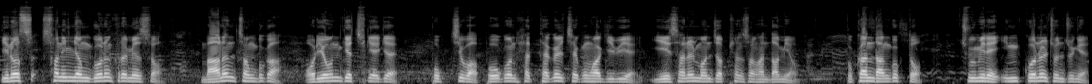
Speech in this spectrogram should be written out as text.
이너스 선임연구원은 그러면서 많은 정부가 어려운 계층에게 복지와 보건 혜택을 제공하기 위해 예산을 먼저 편성한다며 북한 당국도 주민의 인권을 존중해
